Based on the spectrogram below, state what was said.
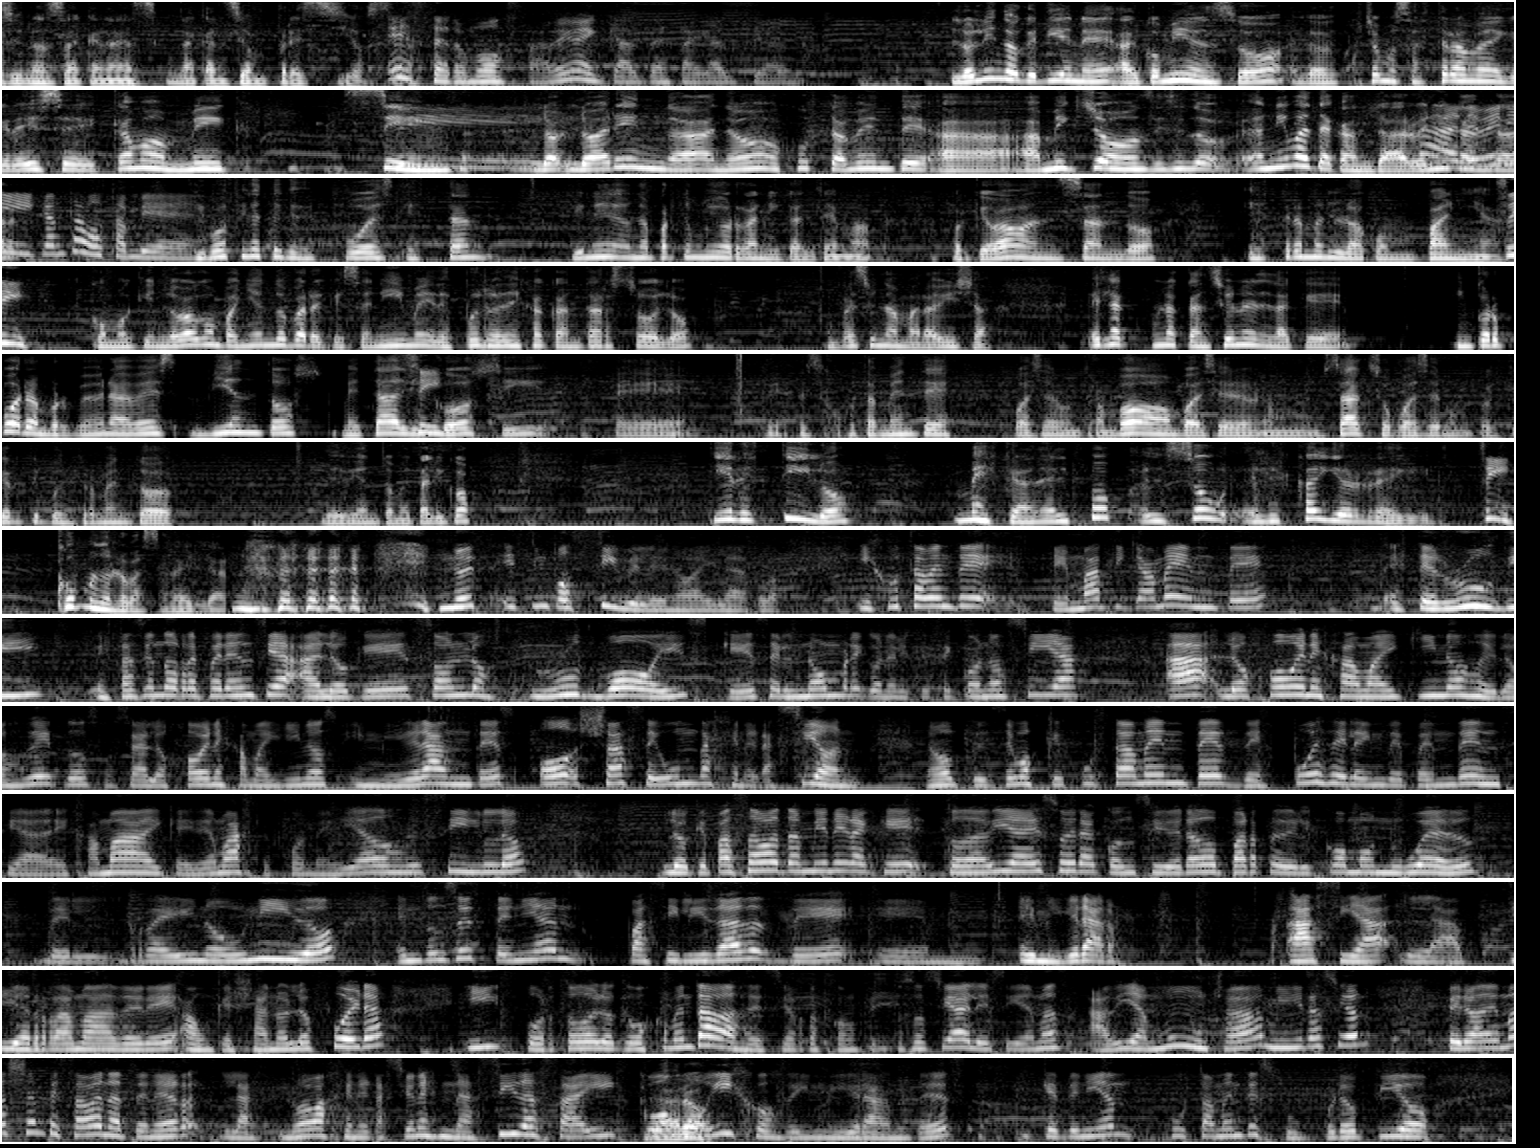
Si no es una, una canción preciosa. Es hermosa, a mí me encanta esta canción. Lo lindo que tiene al comienzo, lo escuchamos a Strame que le dice, Come on Mick, sing. Sí. Lo, lo arenga, ¿no? Justamente a, a Mick Jones diciendo, anímate a cantar, vení a cantar. vení, cantamos también. Y vos fíjate que después están, tiene una parte muy orgánica el tema, porque va avanzando y Stramer lo acompaña. Sí, Como quien lo va acompañando para que se anime y después lo deja cantar solo. Me parece una maravilla. Es la- una canción en la que incorporan por primera vez vientos metálicos, ¿sí? Eh, justamente puede ser un trombón, puede ser un saxo, puede ser un- cualquier tipo de instrumento de viento metálico. Y el estilo mezclan el pop, el soul, el ska y el reggae. sí. ¿Cómo no lo vas a bailar? no es, es imposible no bailarlo. Y justamente temáticamente, este Rudy está haciendo referencia a lo que son los Rude Boys, que es el nombre con el que se conocía a los jóvenes jamaiquinos de los guetos, o sea, los jóvenes jamaiquinos inmigrantes o ya segunda generación. Pensemos que justamente después de la independencia de Jamaica y demás, que fue mediados de siglo, lo que pasaba también era que todavía eso era considerado parte del Commonwealth, del Reino Unido, entonces tenían facilidad de eh, emigrar hacia la tierra madre, aunque ya no lo fuera, y por todo lo que vos comentabas de ciertos conflictos sociales y demás, había mucha migración, pero además ya empezaban a tener las nuevas generaciones nacidas ahí como Claro. hijos de inmigrantes, que tenían justamente su propio,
